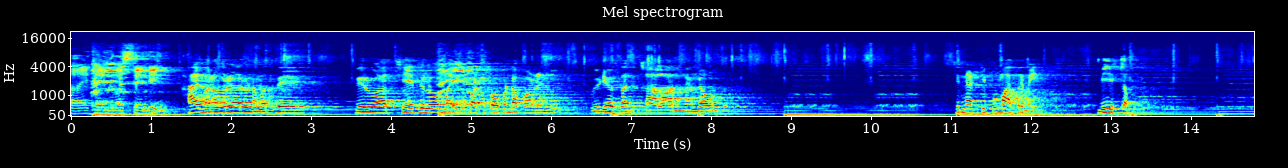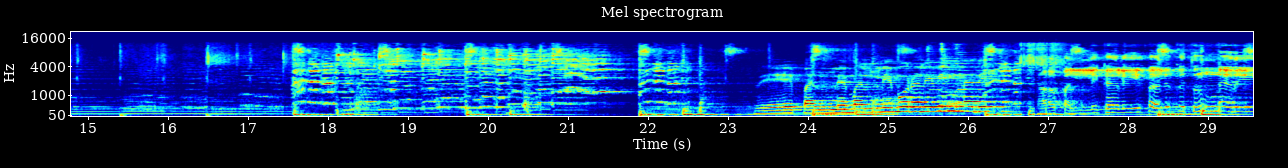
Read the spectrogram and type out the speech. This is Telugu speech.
హాయ్ హాయ్ నమస్తే అండి. హాయ్ మనోహర్ గారు నమస్తే. మీరు ఆ చేతిలో మైక్ పట్టుకోకుండా పాడండి. వీడియోస్ అన్ని చాలా అందంగా ఉంటుంది. చిన్న టిప్పు మాత్రమే. మీ ఇష్టం. రేపల్లె మల్లి మురళి విన్నది. పల్లికలి పలుకుతున్నది.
